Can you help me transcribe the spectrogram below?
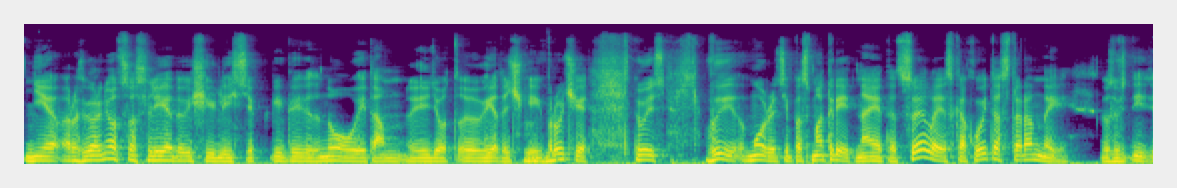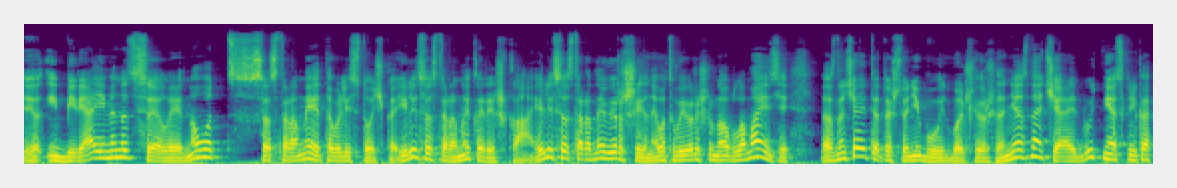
не развернется следующий листик, и новый там идет э, веточки mm-hmm. и прочее. То есть вы можете посмотреть на это целое с какой-то стороны, и, и беря именно целое, ну вот со стороны этого листочка, или со стороны корешка, или со стороны вершины. Вот вы вершину обломаете, означает это, что не будет больше вершины? Не означает, будет несколько несколько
